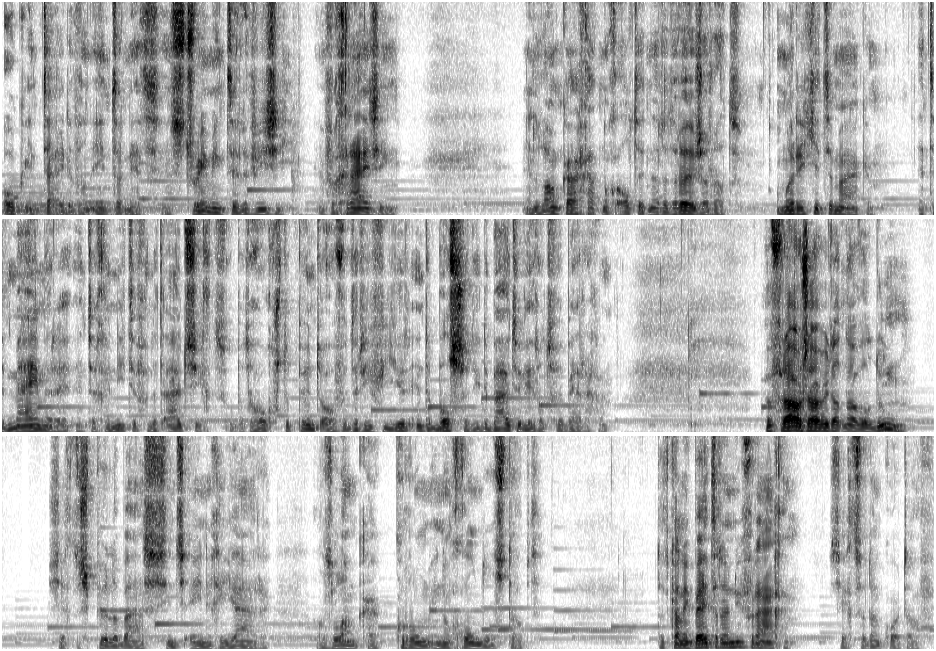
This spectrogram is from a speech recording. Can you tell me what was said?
Ook in tijden van internet en streamingtelevisie en vergrijzing. En Lanka gaat nog altijd naar het reuzenrad om een ritje te maken en te mijmeren en te genieten van het uitzicht op het hoogste punt over de rivier en de bossen die de buitenwereld verbergen. Mevrouw, zou u dat nou wel doen? zegt de spullenbaas sinds enige jaren, als Lanka krom in een gondel stapt. Dat kan ik beter aan u vragen, zegt ze dan kortaf.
